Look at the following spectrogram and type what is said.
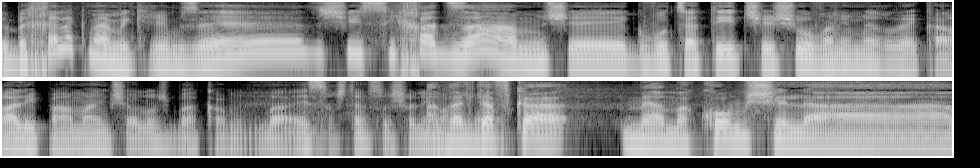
ובחלק מהמקרים זה איזושהי שיחת זעם שקבוצתית ששוב אני אומר זה קרה לי פעמיים שלוש ב-10-12 שנים. אבל האחרונות. דווקא מהמקום של ה...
